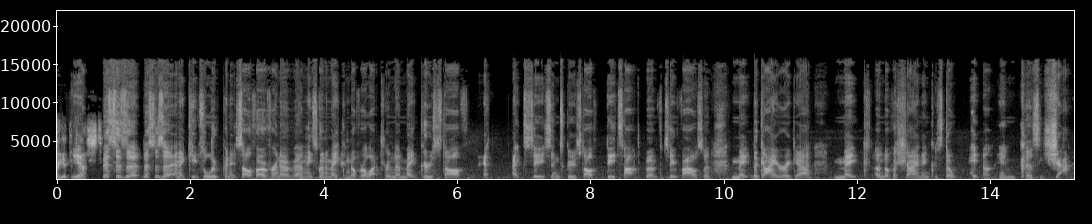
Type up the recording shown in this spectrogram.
I get the Yeah, gist. this is it. This is it, and it keeps looping itself over and over. And he's going to make another Electrum, then make Gustav, Xyz into Gustav, detach, burn for two thousand, make the Gaia again, make another Shining, because don't hate on him, because he's shining.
